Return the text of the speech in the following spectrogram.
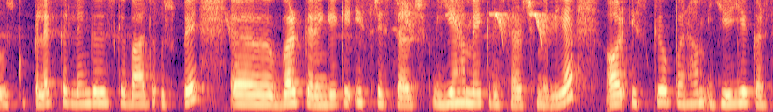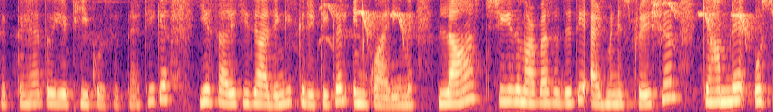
उसको कलेक्ट कर लेंगे, उसके बाद उस पर वर्क करेंगे कि इस रिसर्च ये हमें एक रिसर्च मिली है। और इसके ऊपर हम ये ये कर सकते हैं तो ये ठीक हो सकता है, ठीक है? ये सारी चीज़ें आ जाएँगी क्रिटिकल इंक्वायरी में। लास्ट चीज़ हमारे पास आ जाती है एडमिनिस्ट्रेशन कि हमने उस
